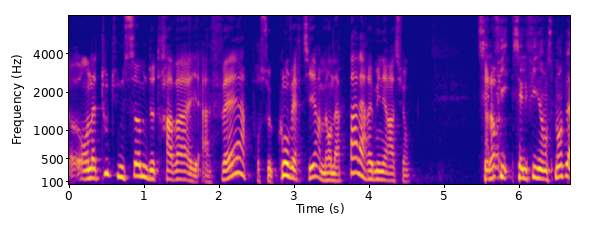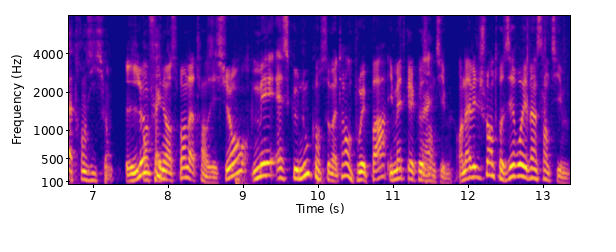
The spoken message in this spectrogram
on a toute une somme de travail à faire pour se convertir, mais on n'a pas la rémunération. C'est le, financement de la transition. Le financement de la transition, mais est-ce que nous, consommateurs, on ne pouvait pas y mettre quelques centimes? On avait le choix entre 0 et 20 centimes.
